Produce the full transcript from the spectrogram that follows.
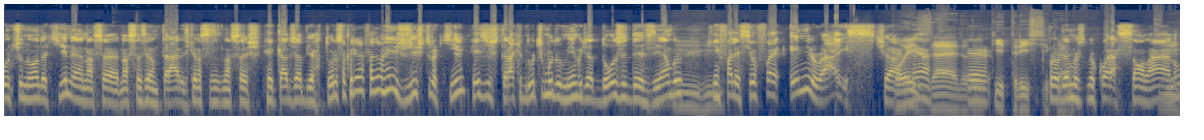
continuando aqui, né? Nossa, nossas entradas aqui, nossas, nossos recados de abertura. só queria fazer um registro aqui, registrar que no último domingo, dia 12 de dezembro, uhum. quem faleceu foi Annie Rice, Thiago. Pois né? é, Dudu, é, que triste. Problemas cara. no coração lá, uhum. não,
